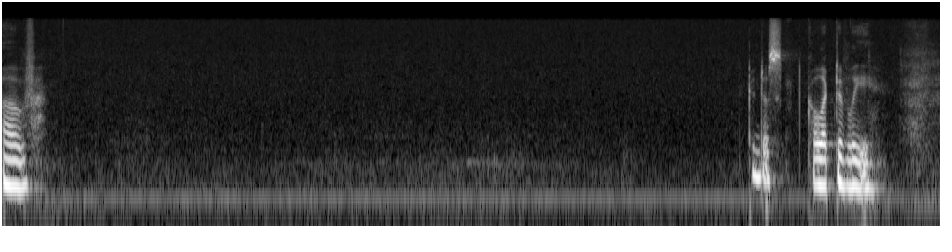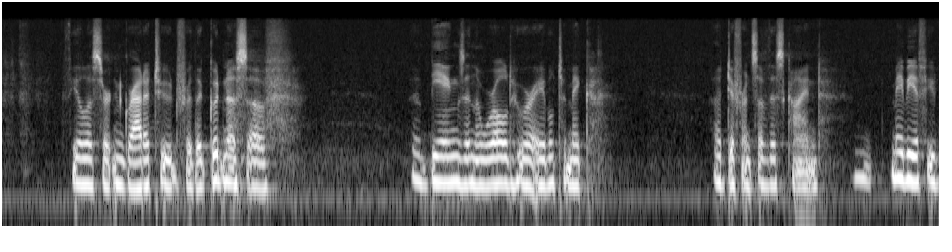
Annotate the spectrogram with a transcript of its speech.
of can just collectively feel a certain gratitude for the goodness of the beings in the world who are able to make a difference of this kind. Maybe if you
